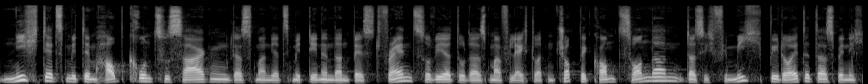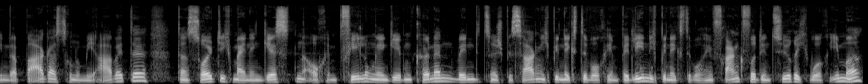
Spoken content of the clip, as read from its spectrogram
Nicht jetzt mit dem Hauptgrund zu sagen, dass man jetzt mit denen dann Best Friends so wird oder dass man vielleicht dort einen Job bekommt, sondern dass ich für mich bedeutet, dass wenn ich in der Bargastronomie arbeite, dann sollte ich meinen Gästen auch Empfehlungen geben können, wenn die zum Beispiel sagen, ich bin nächste Woche in Berlin, ich bin nächste Woche in Frankfurt, in Zürich, wo auch immer,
